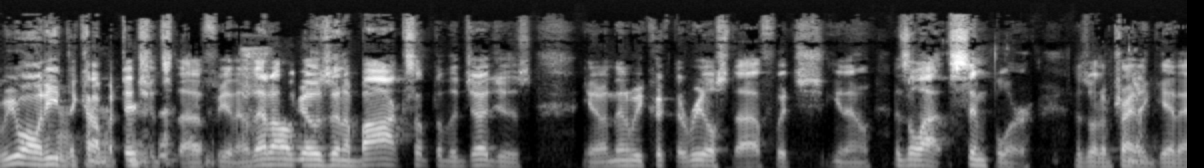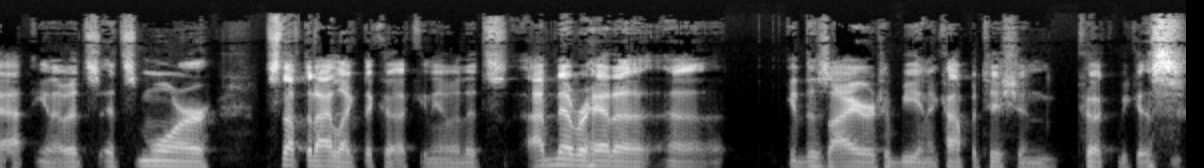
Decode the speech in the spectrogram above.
We won't eat the competition stuff. You know that all goes in a box up to the judges. You know, and then we cook the real stuff, which you know is a lot simpler. Is what I'm trying to get at. You know, it's it's more stuff that I like to cook. You know, and it's I've never had a, a a desire to be in a competition cook because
